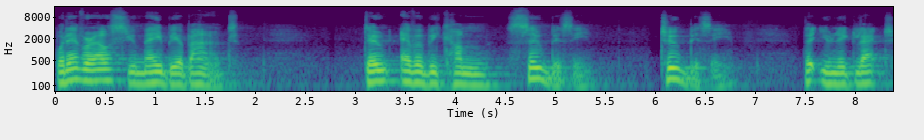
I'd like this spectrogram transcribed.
Whatever else you may be about, don't ever become so busy, too busy, that you neglect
